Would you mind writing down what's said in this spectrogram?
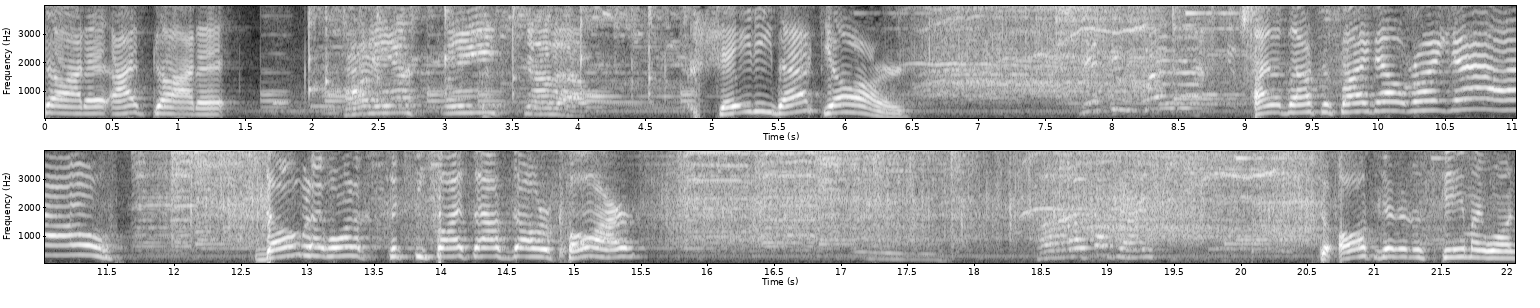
got it. I've got it. Audience, please shut up. Shady backyard. Did you win it? I'm about to find out right now. No, but I want a $65,000 car. Uh, that's okay. So altogether this game I won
